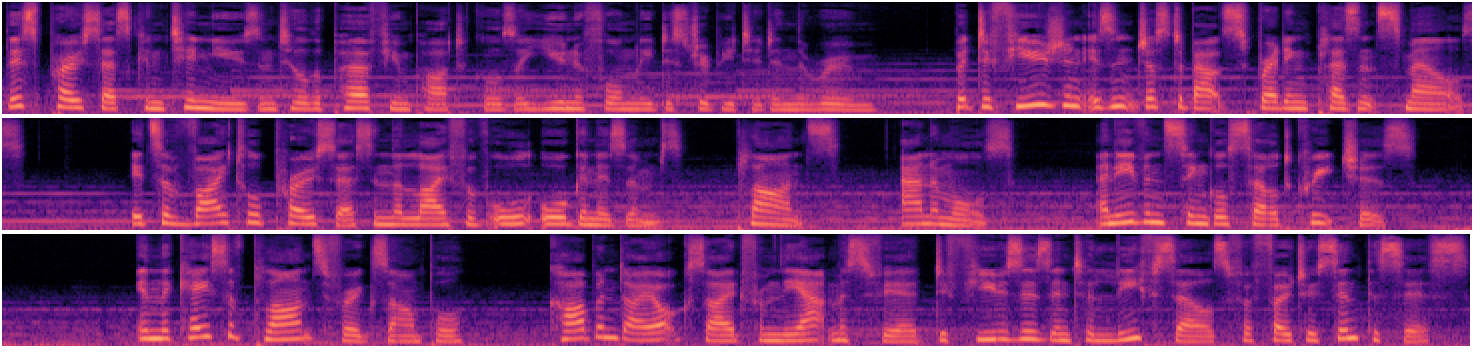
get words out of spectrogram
This process continues until the perfume particles are uniformly distributed in the room. But diffusion isn't just about spreading pleasant smells. It's a vital process in the life of all organisms, plants, animals, and even single-celled creatures. In the case of plants, for example, carbon dioxide from the atmosphere diffuses into leaf cells for photosynthesis,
